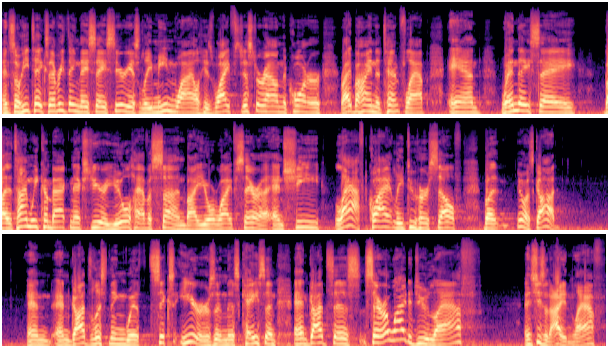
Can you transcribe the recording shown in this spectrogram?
And so he takes everything they say seriously. Meanwhile, his wife's just around the corner, right behind the tent flap. And when they say, by the time we come back next year, you'll have a son by your wife Sarah. And she laughed quietly to herself, but you know, it's God. And, and God's listening with six ears in this case. And, and God says, Sarah, why did you laugh? And she said, I didn't laugh.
